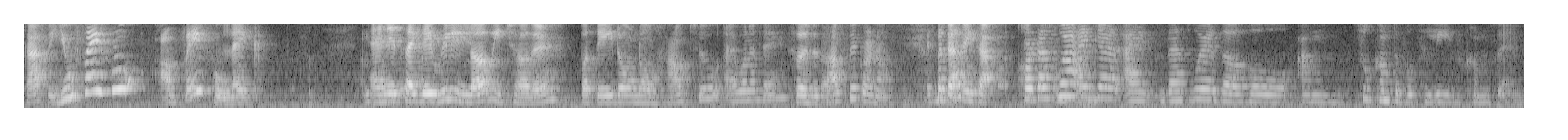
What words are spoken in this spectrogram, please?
copy. You faithful, I'm faithful. like, I'm and it's like they really love each other, but they don't know how to. I want to say. so is it So- toxic or no? It's But definitely top. But that's where I get I that's where the whole I'm too comfortable to leave comes in.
